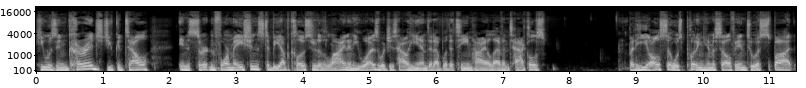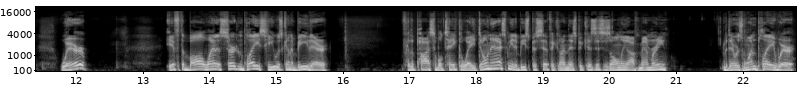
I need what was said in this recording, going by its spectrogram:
he was encouraged. You could tell in certain formations to be up closer to the line, and he was, which is how he ended up with a team high 11 tackles. But he also was putting himself into a spot where if the ball went a certain place, he was going to be there for the possible takeaway. Don't ask me to be specific on this because this is only off memory. But there was one play where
